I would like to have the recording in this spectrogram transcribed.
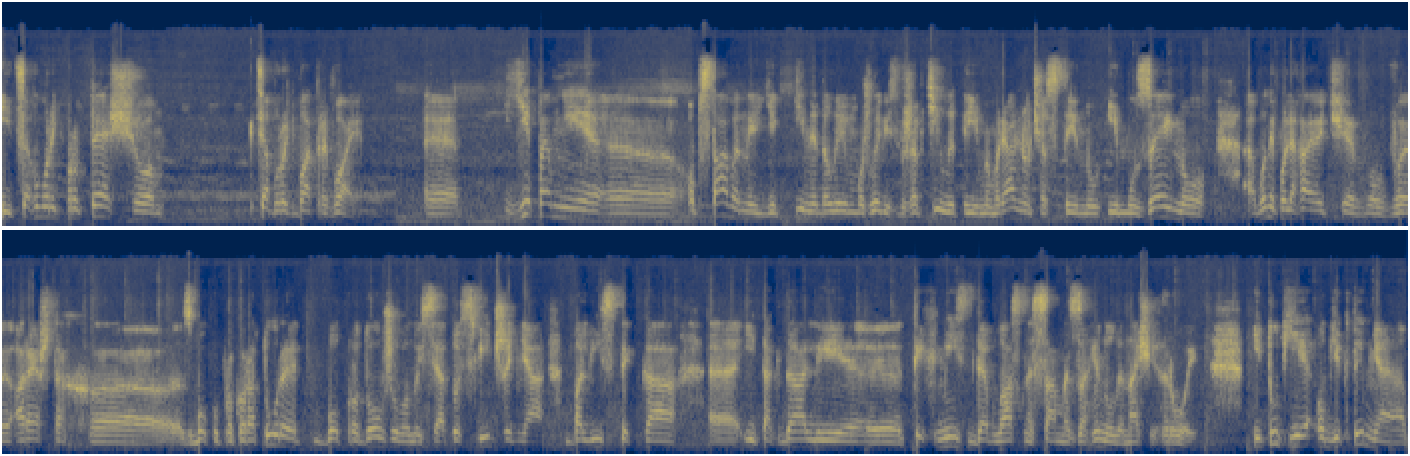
і це говорить про те, що ця боротьба триває. Є певні е, обставини, які не дали можливість вже втілити і меморіальну частину, і музейну. Вони полягають в арештах е, з боку прокуратури, бо продовжувалися дослідження, балістика е, і так далі. Е, тих місць, де власне саме загинули наші герої, і тут є об'єктивна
